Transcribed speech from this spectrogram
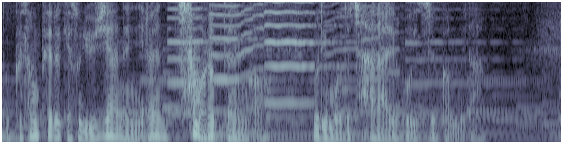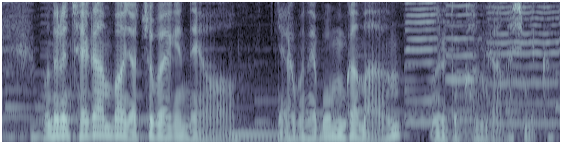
또 그 상태를 계속 유지하는 일은 참 어렵다는 거 우리 모두 잘 알고 있을 겁니다. 오늘은 제가 한번 여쭤봐야겠네요. 여러분의 몸과 마음 오늘도 건강하십니까?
